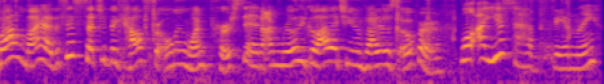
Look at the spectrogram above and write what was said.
Wow, Maya, this is such a big house for only one person. I'm really glad that you invited us over. Well, I used to have a family.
